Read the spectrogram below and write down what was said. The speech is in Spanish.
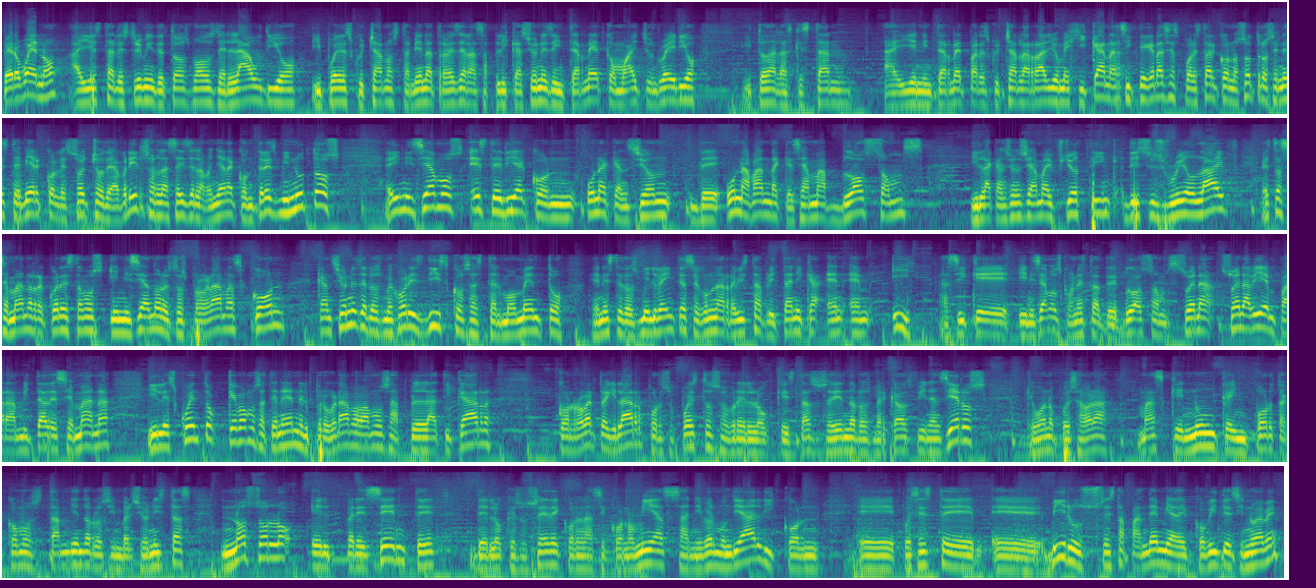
Pero bueno, ahí está el streaming de todos modos del audio y puede escucharnos también a través de las aplicaciones de internet como iTunes Radio y todas las que están ahí en internet para escuchar la radio mexicana. Así que gracias por estar con nosotros en este miércoles 8 de abril. Son las 6 de la mañana con 3 minutos. E iniciamos este día con una canción de una banda que se llama Blossoms. Y la canción se llama If You Think This Is Real Life. Esta semana, recuerda, estamos iniciando nuestros programas con canciones de los mejores discos hasta el momento en este 2020, según la revista británica NME. Así que iniciamos con esta de Blossoms. Suena, suena bien para mitad de semana. Y les cuento qué vamos a tener en el programa. Vamos a platicar con Roberto Aguilar, por supuesto, sobre lo que está sucediendo en los mercados financieros, que bueno, pues ahora más que nunca importa cómo están viendo los inversionistas, no solo el presente de lo que sucede con las economías a nivel mundial y con eh, pues este eh, virus, esta pandemia del COVID-19,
